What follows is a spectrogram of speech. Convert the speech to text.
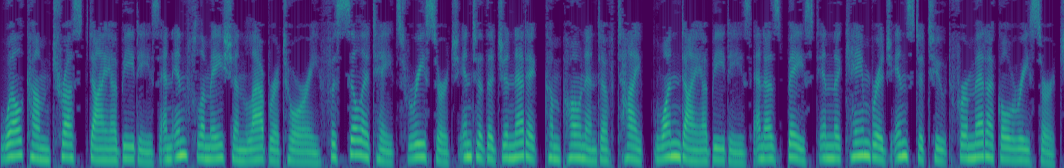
Wellcome Trust Diabetes and Inflammation Laboratory facilitates research into the genetic component of type 1 diabetes and is based in the Cambridge Institute for Medical Research.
